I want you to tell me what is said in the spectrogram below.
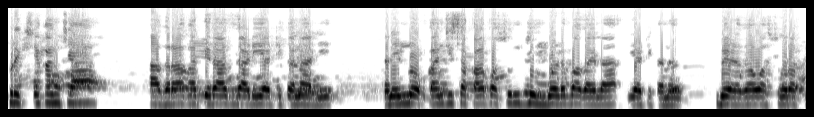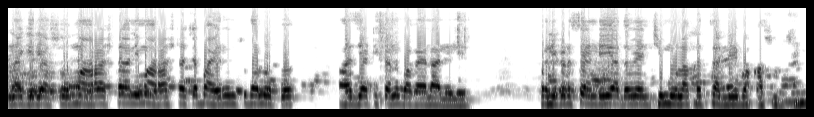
प्रेक्षकांच्या आग्रहा खातीर आज गाडी या ठिकाणी आली. आणि लोकांची सकाळपासून झुंबड बघायला या ठिकाणी बेळगाव असो रत्नागिरी असो महाराष्ट्र आणि महाराष्ट्राच्या बाहेरून सुद्धा लोक आज या ठिकाणी बघायला आलेले आहेत. पलीकडे सँडी यादव यांची मुलाखत चालली आहे बकासूरची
